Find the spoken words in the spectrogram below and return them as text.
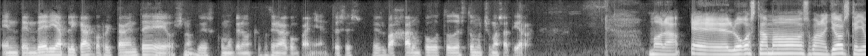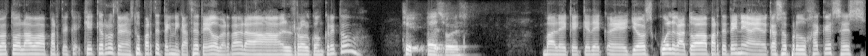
entender y aplicar correctamente EOS, ¿no? Que es como queremos que funcione la compañía. Entonces, es, bajar un poco todo esto mucho más a tierra. Mola. Eh, luego estamos, bueno, George, que lleva toda la parte. ¿Qué, rol tenías tú? Parte técnica, CTO, ¿verdad? ¿Era el rol concreto? Sí, eso es. Vale, que, que eh, George cuelga toda la parte técnica. En el caso de Product Hackers es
